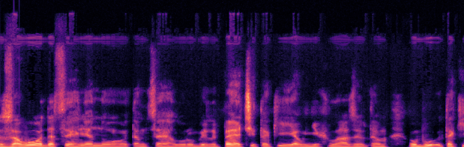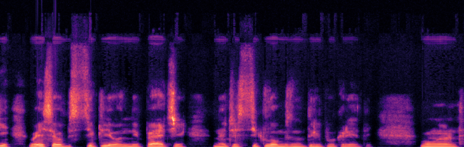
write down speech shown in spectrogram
завода цегляного, там цеглу робили, печі такі, я в них лазив, там обу, такі весь обстеклені печі, наче стеклом знутрі покриті. От.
